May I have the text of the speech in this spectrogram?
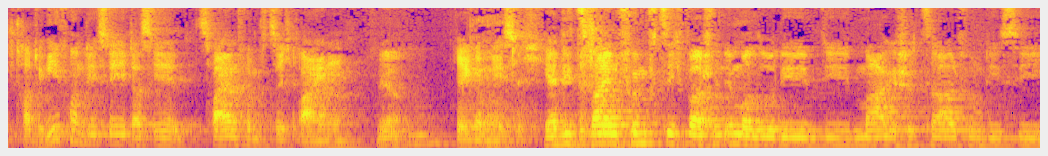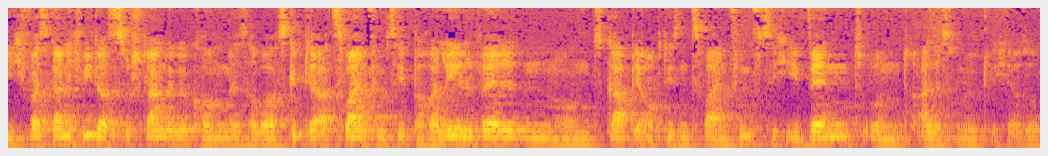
Strategie von DC, dass sie 52 Reihen Ja. regelmäßig. Ja, die 52 war schon immer so die, die magische Zahl von DC. Ich weiß gar nicht, wie das zustande gekommen ist, aber es gibt ja 52 Parallelwelten und es gab ja auch diesen 52-Event und alles mögliche. Also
